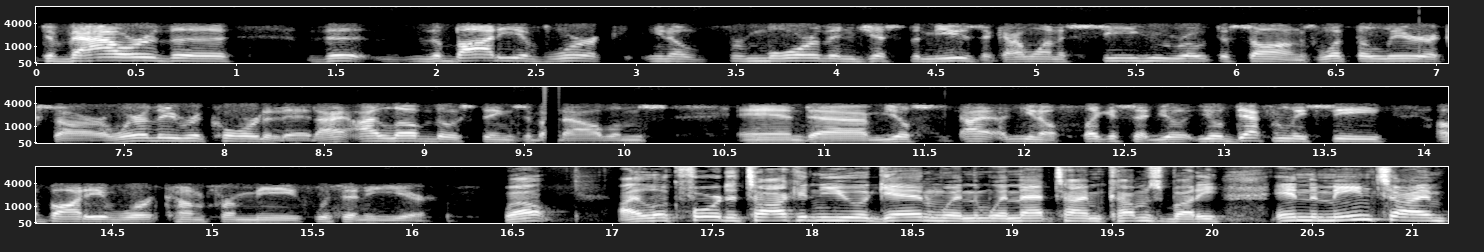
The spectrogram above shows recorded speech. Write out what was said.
devour the the the body of work you know for more than just the music. I want to see who wrote the songs what the lyrics are where they recorded it. I, I love those things about albums. And um, you'll I, you know like i said you'll you'll definitely see a body of work come from me within a year. Well, I look forward to talking to you again when when that time comes, buddy. In the meantime,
